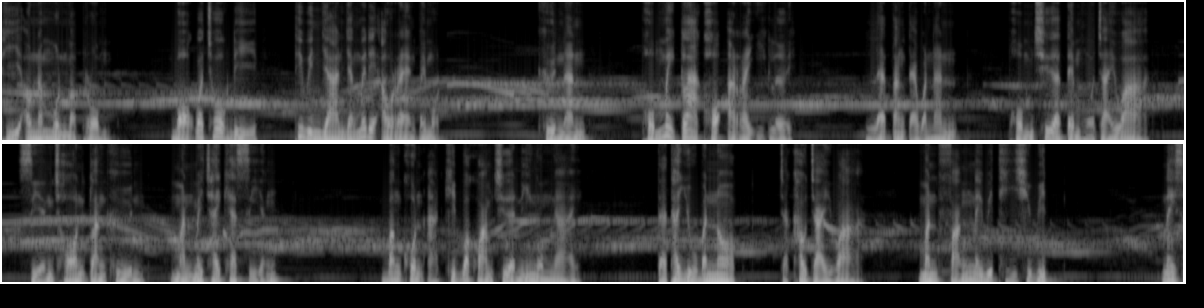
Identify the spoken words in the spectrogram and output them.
ผีเอาน้ำมนต์มาพรม บอกว่าโชคดีที่วิญญาณยังไม่ได้เอาแรงไปหมด คืนนั้น ผมไม่กล้าเคาะอะไรอีกเลย และตั้งแต่วันนั้น ผมเชื่อเต็มหัวใจว่า เสียงช้อนกลางคืน มันไม่ใช่แค่เสียง บางคนอาจคิดว่าความเชื่อนี้งมงาย แต่ถ้าอยู่บ้านนอก จะเข้าใจว่ามันฝังในวิถีชีวิต ในส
